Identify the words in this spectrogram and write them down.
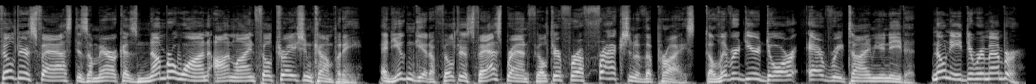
Filters Fast is America's number one online filtration company. And you can get a Filters Fast brand filter for a fraction of the price, delivered to your door every time you need it. No need to remember.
